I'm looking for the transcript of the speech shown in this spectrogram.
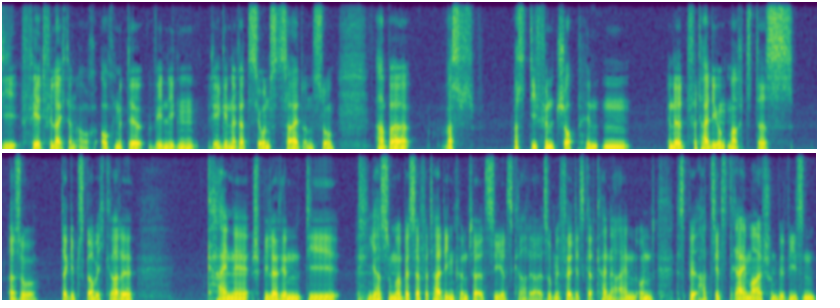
die fehlt vielleicht dann auch, auch mit der wenigen Regenerationszeit und so. Aber was, was die für einen Job hinten in der Verteidigung macht, das, also da gibt es, glaube ich, gerade keine Spielerin, die Yasuma besser verteidigen könnte als sie jetzt gerade. Also mir fällt jetzt gerade keine ein und das hat sie jetzt dreimal schon bewiesen.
